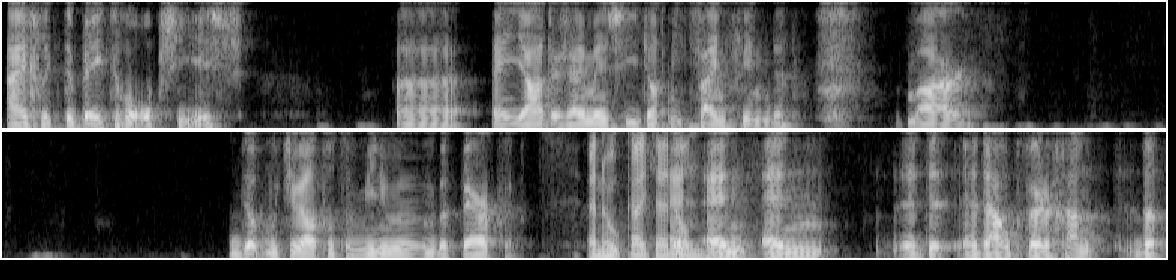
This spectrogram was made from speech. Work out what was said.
eigenlijk de betere optie is. Eh, en ja, er zijn mensen die dat niet fijn vinden. Maar dat moet je wel tot een minimum beperken. En hoe kijk jij dan... En, en, en de- eh, daarop verder gaan, dat,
